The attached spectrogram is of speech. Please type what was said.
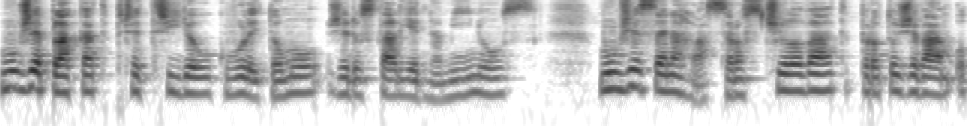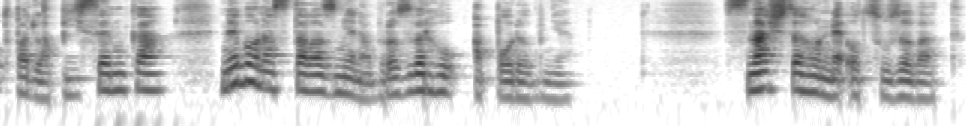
Může plakat před třídou kvůli tomu, že dostal jedna mínus, může se nahlas rozčilovat, protože vám odpadla písemka nebo nastala změna v rozvrhu a podobně. Snaž se ho neodsuzovat.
